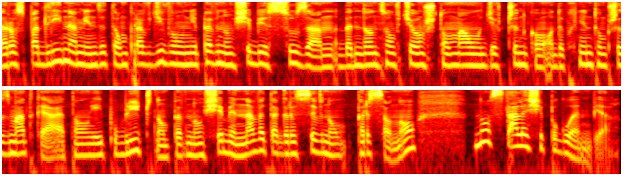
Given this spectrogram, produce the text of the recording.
rozpadlina między tą prawdziwą, niepewną siebie Susan, będącą wciąż tą małą dziewczynką odepchniętą przez matkę, a tą jej publiczną, pewną siebie, nawet agresywną personą, no stale się pogłębia.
